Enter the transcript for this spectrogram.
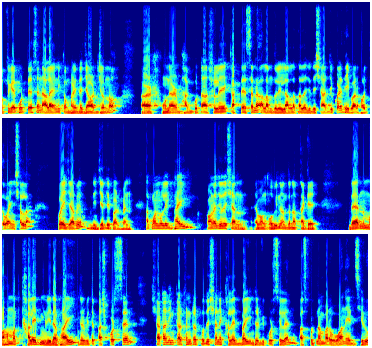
অপেক্ষা করতেছেন আলায়নি কোম্পানিতে যাওয়ার জন্য, আর ওনার ভাগ্যটা আসলে কাটতেছে না, আলহামদুলিল্লাহ, আল্লাহ তালা যদি সাহায্য করেন, এবার হয়তো বা ইনশাল্লাহ হয়ে যাবে, উনি যেতে পারবেন। আকমান মল্লিক ভাই কংগ্রাচুলেশন এবং অভিনন্দন আপনাকে। দেন মোহাম্মদ খালিদ মৃদা ভাই ইন্টারভিউতে পাস করছেন। শাটারিং কার্পেন্টার পজিশনে খালেদ ভাই ইন্টারভিউ করছিলেন। Passport number one eight zero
